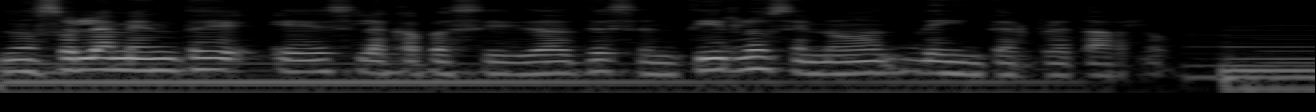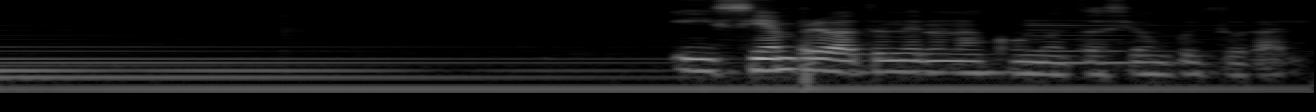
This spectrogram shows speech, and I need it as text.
no solamente es la capacidad de sentirlo, sino de interpretarlo y siempre va a tener una connotación cultural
